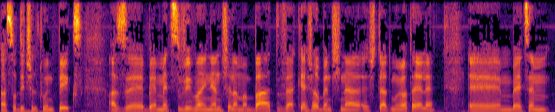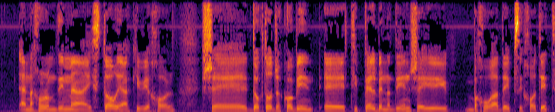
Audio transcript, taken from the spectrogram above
הסודית של טווין פיקס, אז אה, באמת סביב העניין של המבט והקשר בין שני, שתי הדמויות האלה, אה, בעצם אנחנו לומדים מההיסטוריה כביכול, שדוקטור ג'קובי אה, טיפל בנדין, שהיא... בחורה די פסיכוטית,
